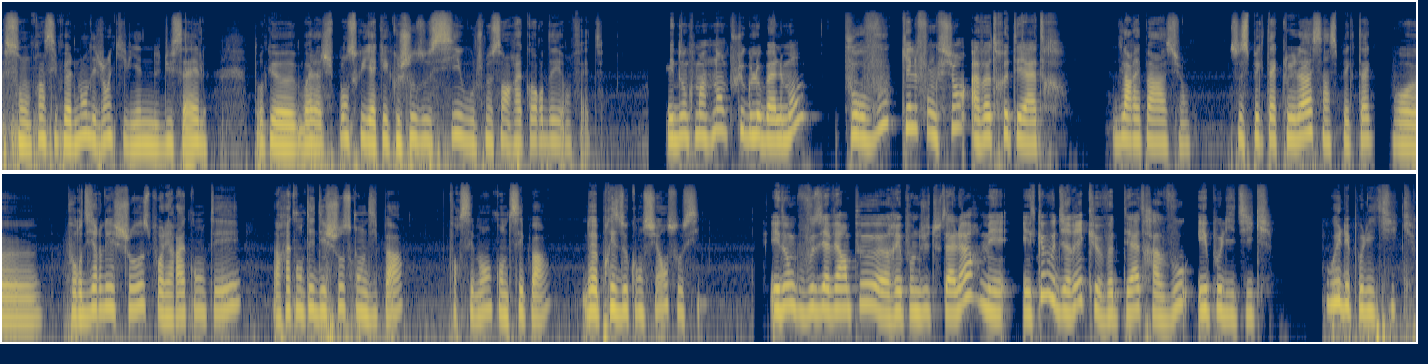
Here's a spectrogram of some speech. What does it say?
sont principalement des gens qui viennent du Sahel. Donc, euh, voilà, je pense qu'il y a quelque chose aussi où je me sens raccordée, en fait. Et donc maintenant, plus globalement, pour vous, quelle fonction a votre théâtre? De la réparation. Ce spectacle-là, c'est un spectacle pour, euh, pour dire les choses, pour les raconter, raconter des choses qu'on ne dit pas, forcément, qu'on ne sait pas. De la prise de conscience aussi. Et donc, vous y avez un peu euh, répondu tout à l'heure, mais est-ce que vous diriez que votre théâtre à vous est politique? Oui, les politiques.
